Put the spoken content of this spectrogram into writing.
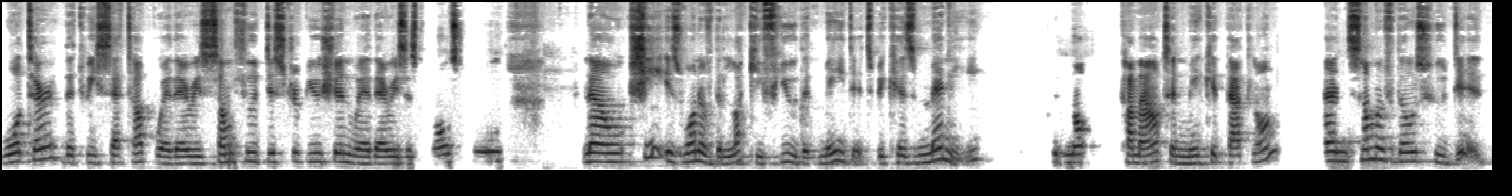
water that we set up, where there is some food distribution, where there is a small school, now, she is one of the lucky few that made it because many could not come out and make it that long. And some of those who did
